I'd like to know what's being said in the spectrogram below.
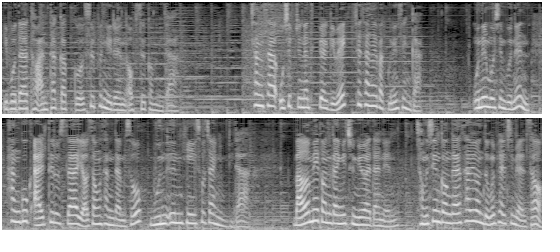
이보다 더 안타깝고 슬픈 일은 없을 겁니다. 창사 50주년 특별기획 세상을 바꾸는 생각. 오늘 모신 분은 한국 알트루사 여성상담소 문은희 소장입니다. 마음의 건강이 중요하다는 정신건강 사회운동을 펼치면서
